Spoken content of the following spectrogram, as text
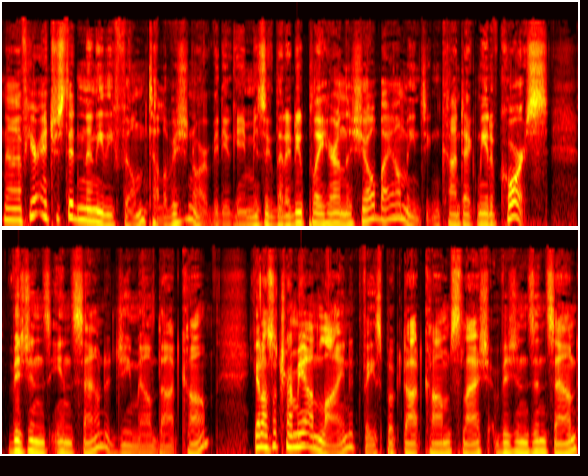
Now, if you're interested in any of the film, television, or video game music that I do play here on the show, by all means, you can contact me at, of course, visionsinsound at gmail.com. You can also try me online at facebook.com slash visionsinsound.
